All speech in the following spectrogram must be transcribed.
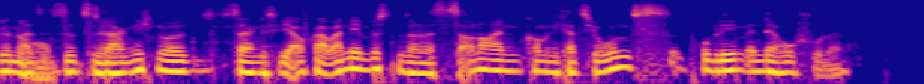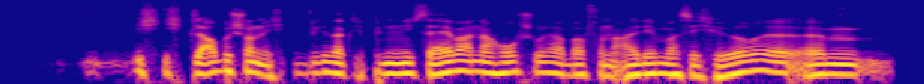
genau. Also sozusagen ja. nicht nur sozusagen, dass sie die Aufgabe annehmen müssten, sondern es ist auch noch ein Kommunikationsproblem in der Hochschule. Ich, ich glaube schon, ich, wie gesagt, ich bin nicht selber an der Hochschule, aber von all dem, was ich höre, ähm,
